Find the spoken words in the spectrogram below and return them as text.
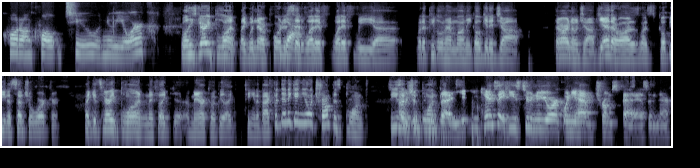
quote unquote to New York. Well, he's very blunt. Like when the reporter Yeah. said, "What if? What if we? Uh, what if people don't have money? Go get a job." There are no jobs. Yeah, there are. Let's go be an essential worker. Like it's very blunt, and I feel like America would be like taking it back. But then again, you know what? Trump is blunt. So he's I a was two blunt. say, guy. you, you can't say he's too New York when you have Trump's fat ass in there.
